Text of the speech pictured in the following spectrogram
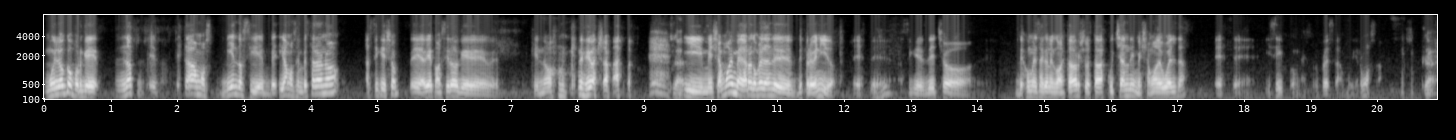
muy loco porque no eh, estábamos viendo si íbamos a empezar o no, así que yo eh, había considerado que, que no, que no me iba a llamar. Claro. Y me llamó y me agarró completamente desprevenido. Este, Así que de hecho dejó un mensaje en el contestador, yo lo estaba escuchando y me llamó de vuelta. Este, y sí, fue una sorpresa muy hermosa. Claro.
